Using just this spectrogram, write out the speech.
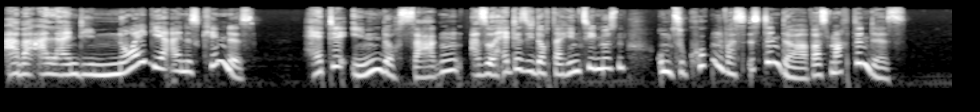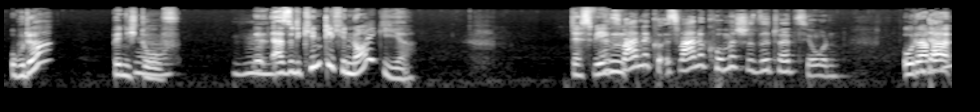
Aber allein die Neugier eines Kindes hätte ihnen doch sagen, also hätte sie doch dahin ziehen müssen, um zu gucken, was ist denn da? Was macht denn das? Oder? Bin ich doof? Also die kindliche Neugier. Deswegen, Es war, eine, es war eine komische Situation. oder und aber,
